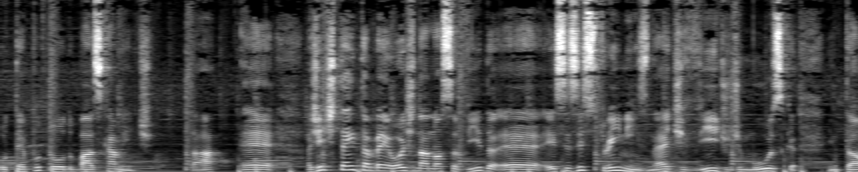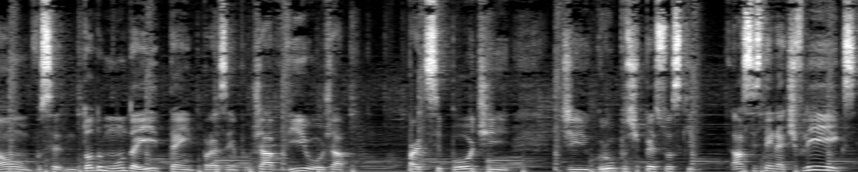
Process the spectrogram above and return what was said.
o tempo todo, basicamente. Tá? É, a gente tem também hoje na nossa vida é, esses streamings, né, de vídeo, de música. Então, você, todo mundo aí tem, por exemplo, já viu ou já participou de, de grupos de pessoas que assistem Netflix,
